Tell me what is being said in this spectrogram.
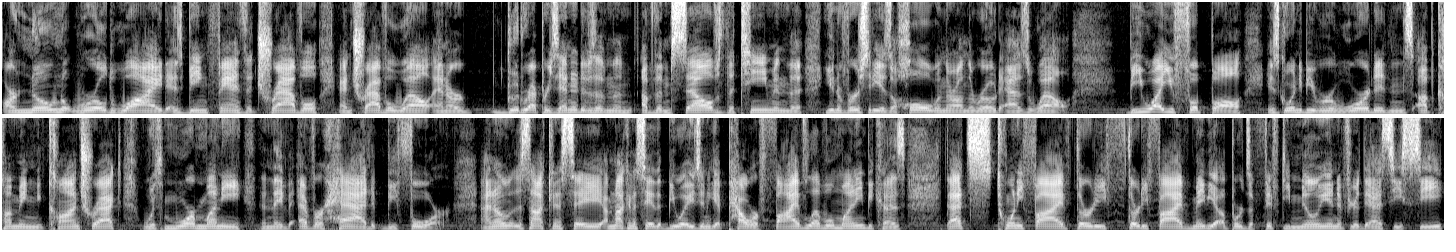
are known worldwide as being fans that travel and travel well and are good representatives of, them, of themselves, the team, and the university as a whole when they're on the road as well. BYU football is going to be rewarded in this upcoming contract with more money than they've ever had before. I know it's not going to say I'm not going to say that BYU is going to get Power 5 level money because that's 25, 30, 35, maybe upwards of 50 million if you're the SEC.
